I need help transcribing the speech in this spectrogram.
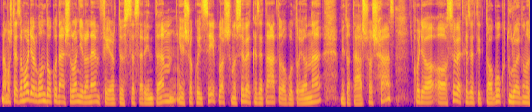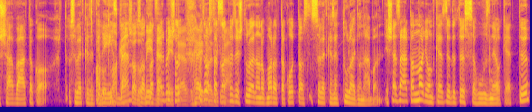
Na most ez a magyar gondolkodással annyira nem fért össze szerintem, és akkor így szép lassan a szövetkezet átalakult olyanná, mint a társasház, hogy a, a szövetkezeti tagok tulajdonossá váltak a szövetkezeti adott részben, lakás, adott az lakásban, és az, az osztatlan közös tulajdonok maradtak ott a szövetkezet tulajdonában. És ezáltal nagyon kezdődött összehúzni a kettő.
